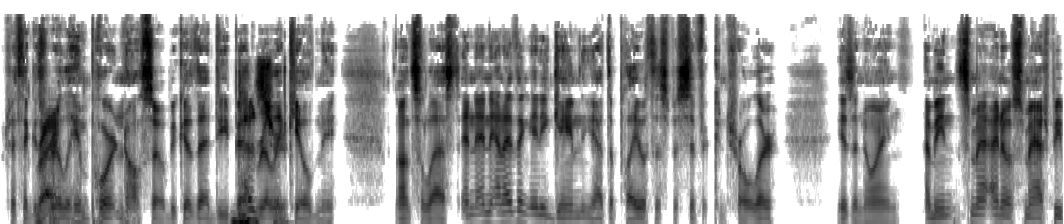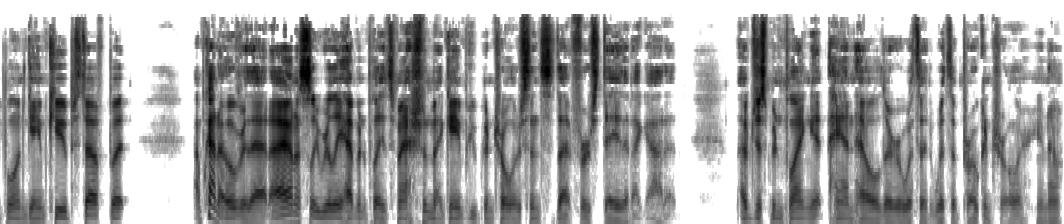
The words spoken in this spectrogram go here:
which I think is Right. really important. Also, because that D-pad That's really true. killed me on Celeste, and, and and I think any game that you have to play with a specific controller is annoying. I mean, I know Smash people and GameCube stuff, but I'm kind of over that. I honestly really haven't played Smash with my GameCube controller since that first day that I got it. I've just been playing it handheld or with a with a Pro controller. You know,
